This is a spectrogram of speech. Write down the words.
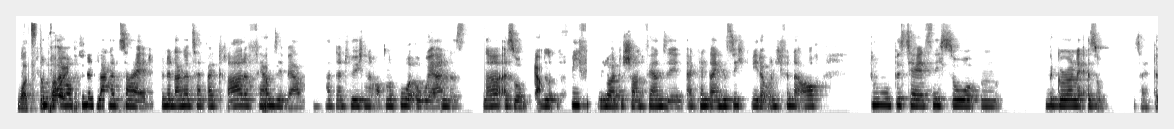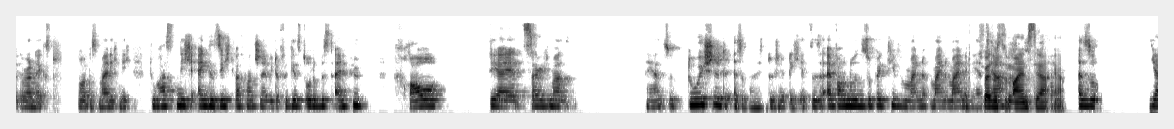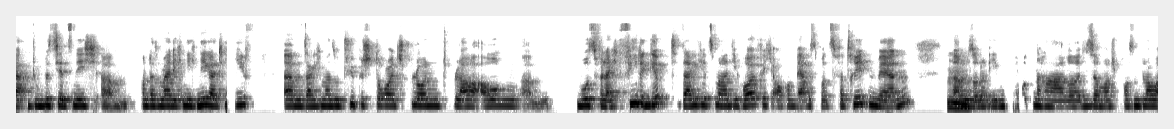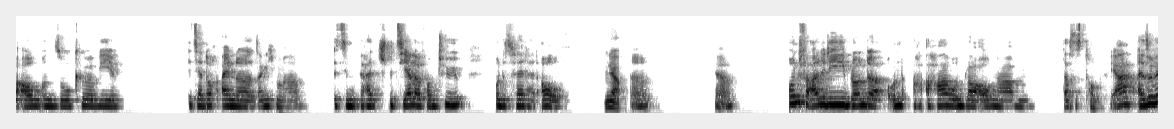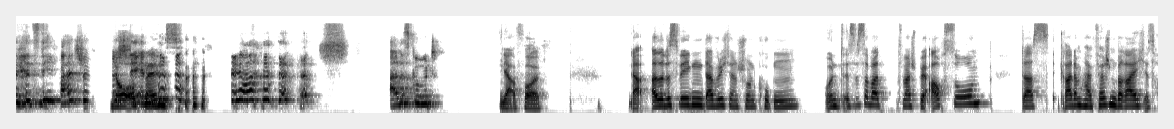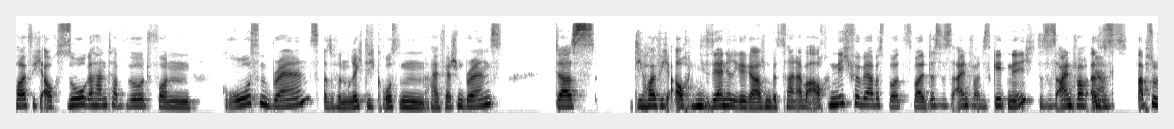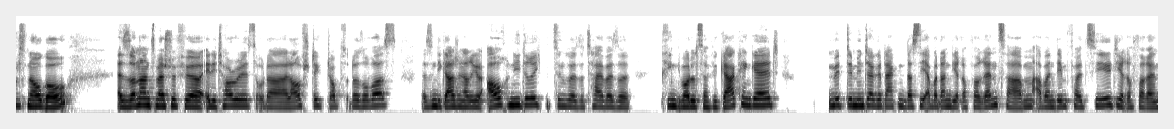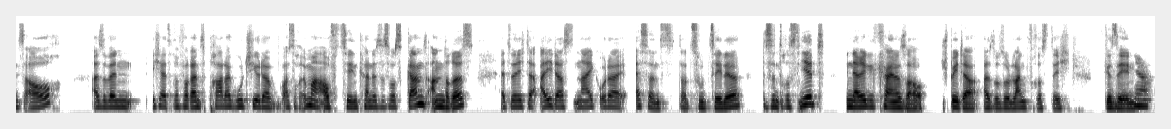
What's the und vor allem auch für eine lange Zeit. Für eine lange Zeit, weil gerade Fernsehwerbung ja. hat natürlich eine, auch eine hohe Awareness. Ne? Also ja. wie viele Leute schauen Fernsehen, erkennen dein Gesicht wieder. Und ich finde auch, du bist ja jetzt nicht so um, hm, the girl, ne-, also das heißt the girl next door, das meine ich nicht. Du hast nicht ein Gesicht, was man schnell wieder vergisst. Oder du bist ein Typ Frau, der jetzt, sage ich mal, naja, so Durchschnitt, also was ist durchschnittlich? Jetzt ist einfach nur eine subjektive meine, meine Meinung jetzt. Ich weiß, ja. was du meinst, ja, ja. Also ja, du bist jetzt nicht, ähm, und das meine ich nicht negativ, ähm, sage ich mal so typisch deutsch, blond, blaue Augen, ähm, wo es vielleicht viele gibt, sage ich jetzt mal, die häufig auch in Werbespots vertreten werden, ähm, mhm. sondern eben roten Haare, die Sommersprossen, blaue Augen und so, curvy, ist ja doch eine, sage ich mal, ist halt spezieller vom Typ und es fällt halt auf. Ja. ja. Ja. Und für alle, die blonde Haare und blaue Augen haben, das ist top, ja. Also jetzt nicht falsch No offense. ja. Alles gut. Ja, voll. Ja, also deswegen, da würde ich dann schon gucken. Und es ist aber zum Beispiel auch so, dass gerade im High-Fashion-Bereich es häufig auch so gehandhabt wird von großen Brands, also von richtig großen High-Fashion-Brands, dass die häufig auch nie, sehr niedrige Gagen bezahlen, aber auch nicht für Werbespots, weil das ist einfach, das geht nicht. Das ist einfach, also ja. es ist absolutes No-Go. Also, sondern zum Beispiel für Editorials oder Laufstickjobs oder sowas, da sind die Gagen in der Regel auch niedrig, beziehungsweise teilweise kriegen die Models dafür gar kein Geld, mit dem Hintergedanken, dass sie aber dann die Referenz haben. Aber in dem Fall zählt die Referenz auch. Also wenn ich als Referenz Prada, Gucci oder was auch immer aufzählen kann, ist es was ganz anderes, als wenn ich da Adidas, Nike oder Essence dazu zähle. Das interessiert in der Regel keine Sau. Später, also so langfristig gesehen. Ja.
